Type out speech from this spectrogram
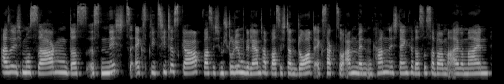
Also ich muss sagen, dass es nichts Explizites gab, was ich im Studium gelernt habe, was ich dann dort exakt so anwenden kann. Ich denke, das ist aber im Allgemeinen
